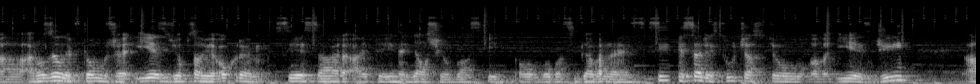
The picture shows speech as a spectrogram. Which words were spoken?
A rozdiel je v tom, že ESG obsahuje okrem CSR aj tie iné ďalšie oblasti v oblasti governance. CSR je súčasťou ESG a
